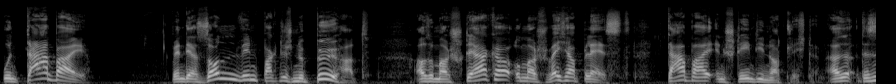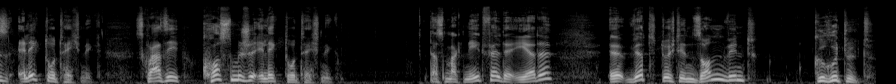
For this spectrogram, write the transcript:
Und dabei, wenn der Sonnenwind praktisch eine Böe hat, also mal stärker und mal schwächer bläst, dabei entstehen die Nordlichter. Also das ist Elektrotechnik. Das ist quasi kosmische Elektrotechnik. Das Magnetfeld der Erde äh, wird durch den Sonnenwind gerüttelt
